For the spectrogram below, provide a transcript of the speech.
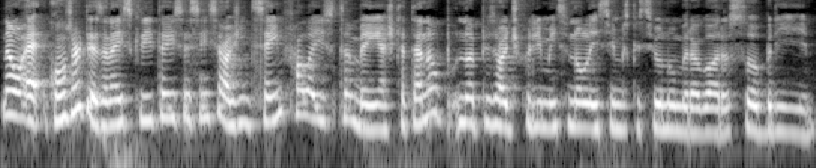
Não, é, com certeza, na escrita isso é essencial. A gente sempre fala isso também. Acho que até no, no episódio que o Lee mencionou lá em cima, esqueci o número agora, sobre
